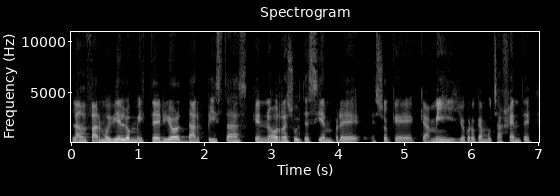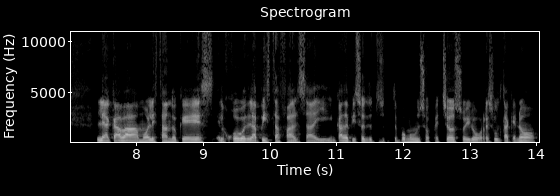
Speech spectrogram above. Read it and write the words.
lanzar muy bien los misterios, dar pistas que no resulte siempre eso que, que a mí y yo creo que a mucha gente le acaba molestando que es el juego de la pista falsa y en cada episodio te, te pongo un sospechoso y luego resulta que no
